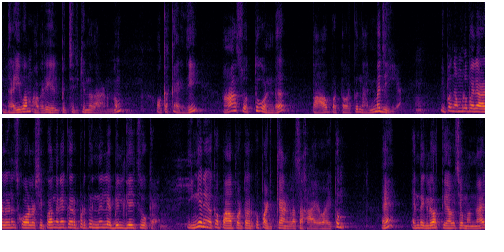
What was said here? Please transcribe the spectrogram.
ദൈവം അവരെ ഏൽപ്പിച്ചിരിക്കുന്നതാണെന്നും ഒക്കെ കരുതി ആ സ്വത്ത് കൊണ്ട് പാവപ്പെട്ടവർക്ക് നന്മ ചെയ്യുക. ഇപ്പം നമ്മൾ പല ആളുകളും സ്കോളർഷിപ്പ് അങ്ങനെയൊക്കെ ഏർപ്പെടുത്തുന്നില്ലേ? ബിൽ ഗേറ്റ്സും ഒക്കെ. ഇങ്ങനെയൊക്കെ പാവപ്പെട്ടവർക്ക് പഠിക്കാനുള്ള സഹായമായിട്ടും എന്തെങ്കിലും അത്യാവശ്യം വന്നാൽ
